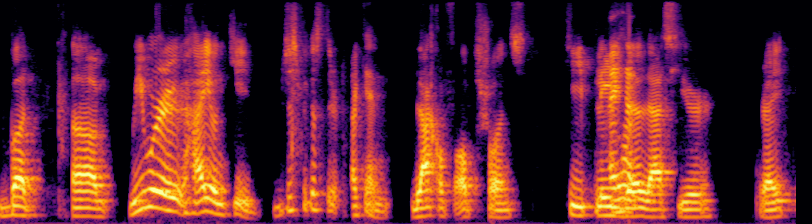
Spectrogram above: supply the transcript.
But um, we were high on Cade just because there again lack of options. He played had- well last year, right?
